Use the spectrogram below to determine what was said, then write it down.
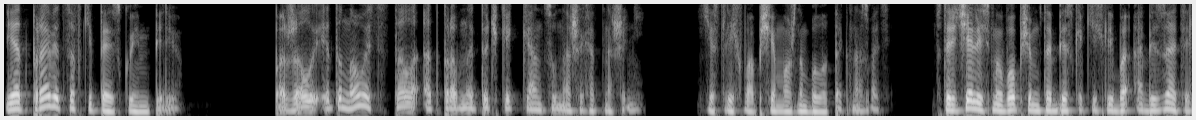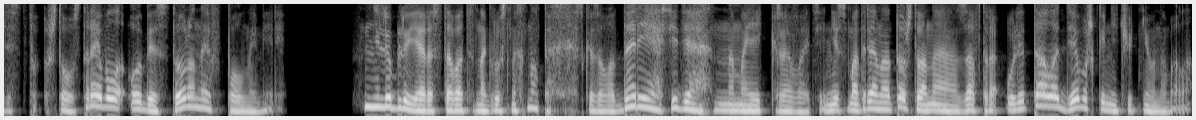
и отправиться в Китайскую империю. Пожалуй, эта новость стала отправной точкой к концу наших отношений. Если их вообще можно было так назвать. Встречались мы, в общем-то, без каких-либо обязательств, что устраивало обе стороны в полной мере. «Не люблю я расставаться на грустных нотах», — сказала Дарья, сидя на моей кровати. Несмотря на то, что она завтра улетала, девушка ничуть не унывала.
